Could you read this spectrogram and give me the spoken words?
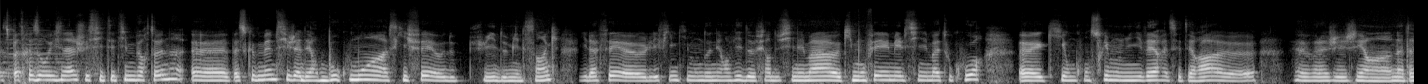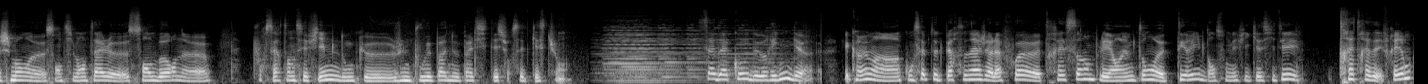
C'est pas très original, je vais citer Tim Burton, euh, parce que même si j'adhère beaucoup moins à ce qu'il fait euh, depuis 2005, il a fait euh, les films qui m'ont donné envie de faire du cinéma, qui m'ont fait aimer le cinéma tout court, qui ont construit mon univers, etc. voilà, j'ai un attachement sentimental sans borne pour certains de ses films, donc je ne pouvais pas ne pas le citer sur cette question. Sadako de Ring, est quand même un concept de personnage à la fois très simple et en même temps terrible dans son efficacité très très effrayant.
